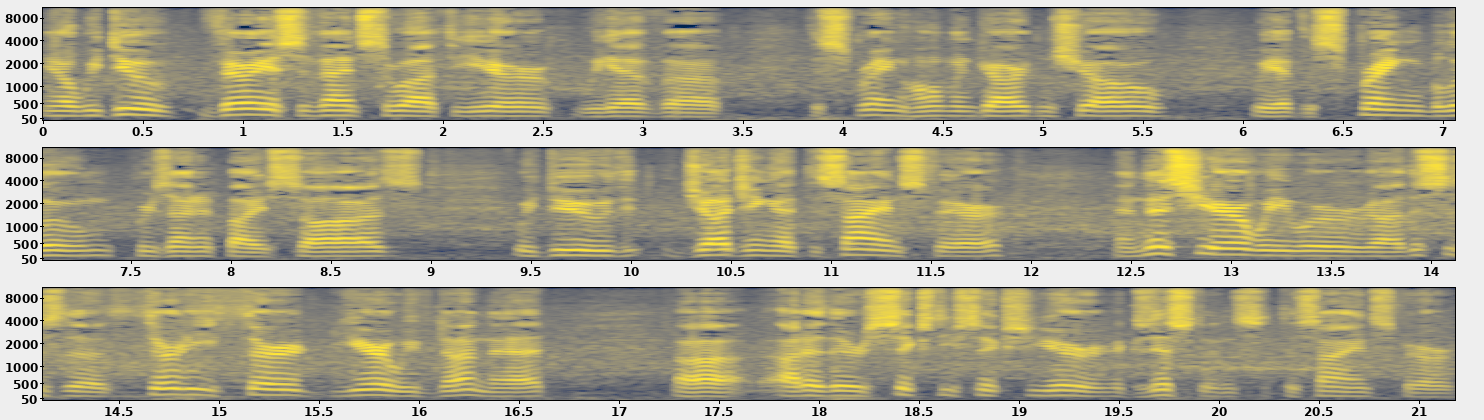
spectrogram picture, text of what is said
you know, we do various events throughout the year. We have uh, the Spring Home and Garden Show. We have the Spring Bloom presented by SAWS. We do judging at the Science Fair. And this year we were, uh, this is the 33rd year we've done that uh, out of their 66 year existence at the Science Fair.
